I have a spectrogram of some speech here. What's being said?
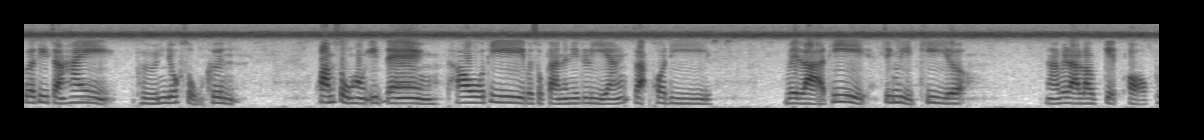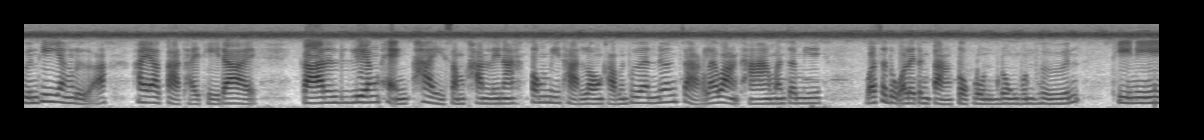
เพื่อที่จะให้พื้นยกสูงขึ้น ความสูงของอิฐแดงเท่าที่ประสบการณ์อนิดเลี้ยงจะพอดีเวลาที่จิ้งหรีดขี้เยอะ นะเวลาเราเก็บออกพื้นที่ยังเหลือให้อากาศถ่ายเทได้ การเลี้ยงแผงไข่สำคัญเลยนะ ต้องมีฐานรองค่ะเพื่อนๆเนื่องจากระหว่างทางมันจะมีวัสดุอะไรต่างๆ ตกหล่นลงบนพื้น ทีนี้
